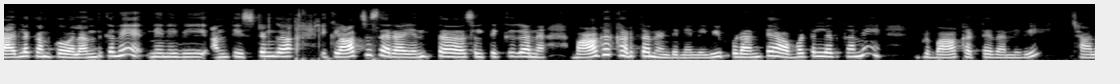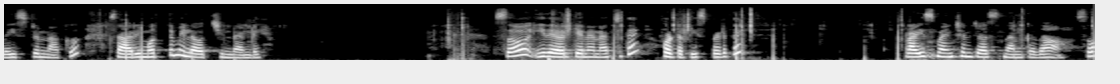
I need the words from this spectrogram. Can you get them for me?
బ్యాడ్ లక్ అనుకోవాలి. అందుకనే నేను ఇవి అంత ఇష్టంగా ఈ క్లాత్ చూసారా? ఎంత అసలు థిక్గా బాగా కడతానండి నేను ఇవి. ఇప్పుడు అంటే అవ్వటం లేదు కానీ ఇప్పుడు బాగా కట్టేదాన్ని ఇవి. చాలా ఇష్టం నాకు. సారీ మొత్తం ఇలా వచ్చిందండి. సో ఇది ఎవరికైనా నచ్చితే ఫోటో తీసి పెడితే ప్రైస్ మెన్షన్ చేస్తున్నాను కదా. సో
